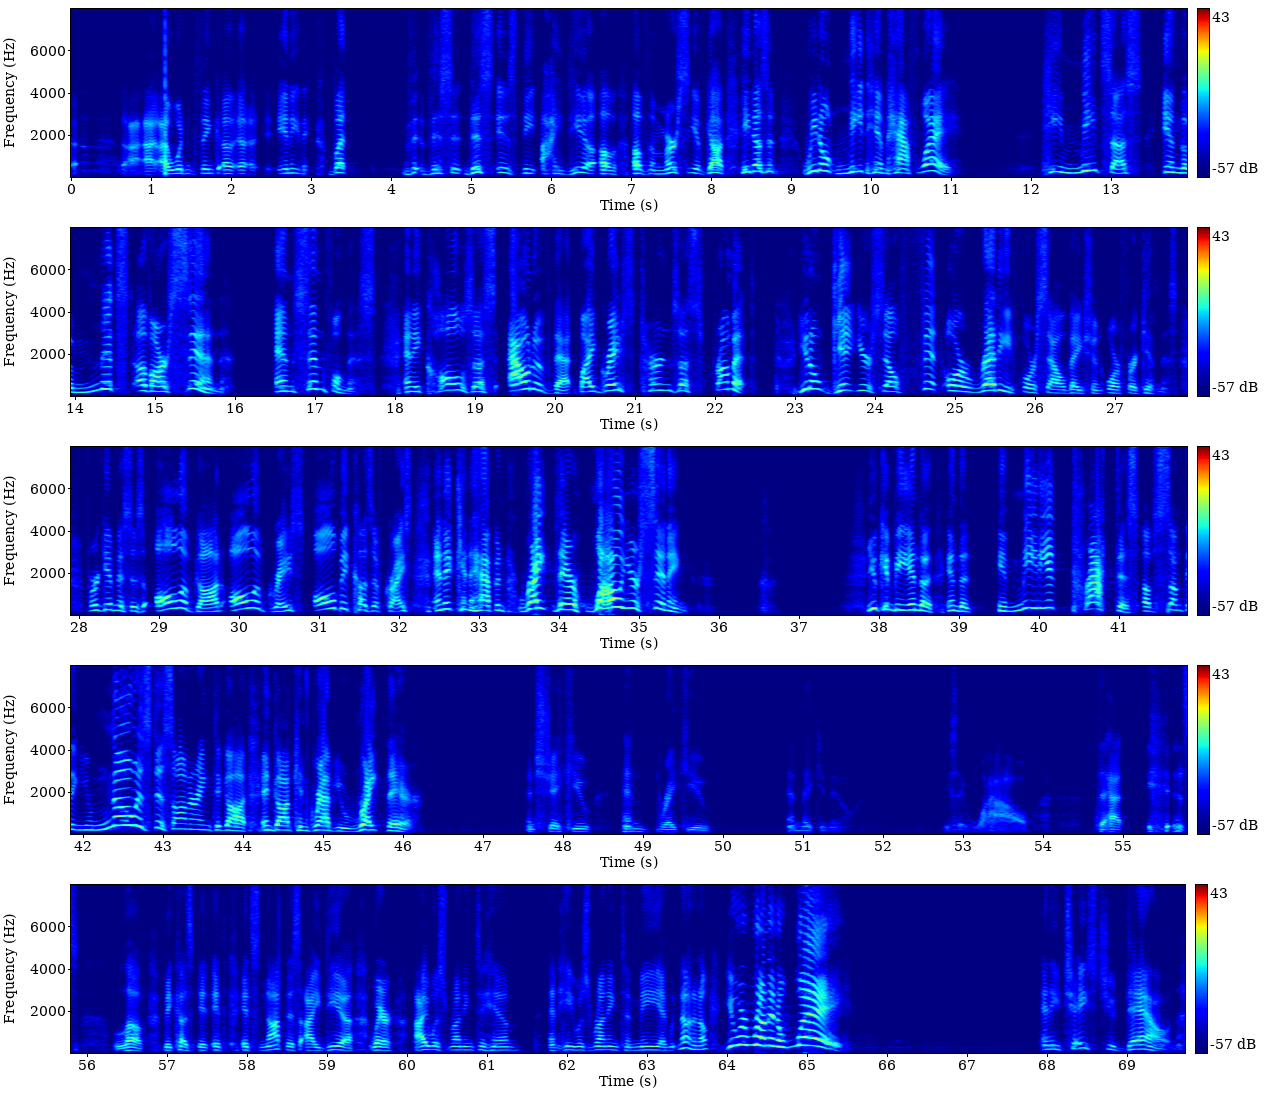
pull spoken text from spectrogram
I, I wouldn't think uh, uh, anything. But this, is, this is the idea of, of the mercy of God. He doesn't, we don't meet him halfway. He meets us in the midst of our sin and sinfulness. And he calls us out of that. By grace, turns us from it. You don't get yourself fit or ready for salvation or forgiveness. Forgiveness is all of God, all of grace, all because of Christ, and it can happen right there while you're sinning. You can be in the in the immediate practice of something you know is dishonoring to God, and God can grab you right there and shake you and break you and make you new. You say, wow, that is love. Because it, it, it's not this idea where I was running to him and he was running to me. And we, no, no, no. You were running away. And he chased you down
